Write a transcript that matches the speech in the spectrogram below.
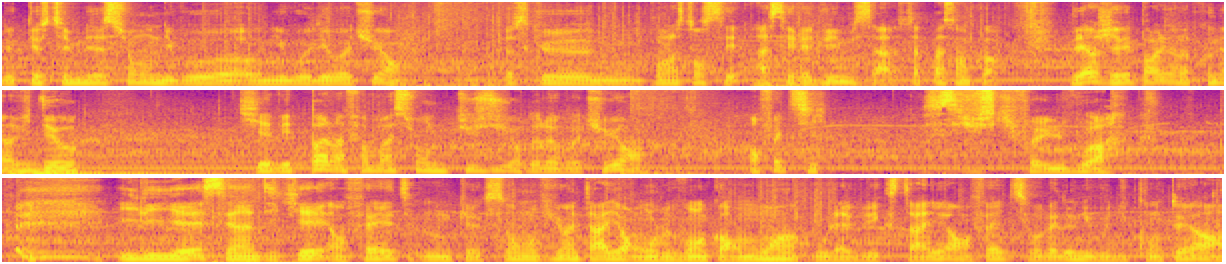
de, customisation au niveau, au niveau des voitures parce que pour l'instant c'est assez réduit mais ça, ça passe encore. D'ailleurs j'avais parlé dans la première vidéo qui avait pas l'information d'usure de la voiture. En fait, si. C'est juste qu'il fallait le voir. Il y est, c'est indiqué en fait. Donc, euh, soit en vue intérieure, on le voit encore moins, ou la vue extérieure en fait. Si vous regardez au niveau du compteur,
